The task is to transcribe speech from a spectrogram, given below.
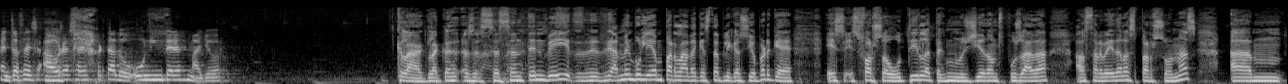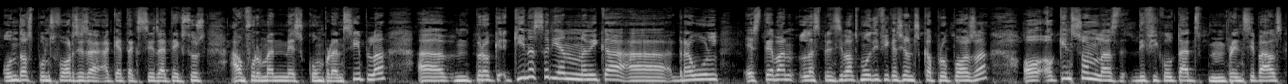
Entonces ahora se ha despertado un interés mayor. Clar, clar que s'entén bé i realment volíem parlar d'aquesta aplicació perquè és, és força útil la tecnologia doncs, posada al servei de les persones. Um, un dels punts forts és aquest accés a textos en format més comprensible, uh, però quines serien una mica, uh, Raül, Esteban, les principals modificacions que proposa o, o quins són les dificultats principals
